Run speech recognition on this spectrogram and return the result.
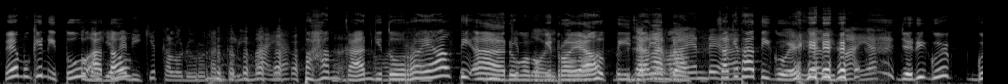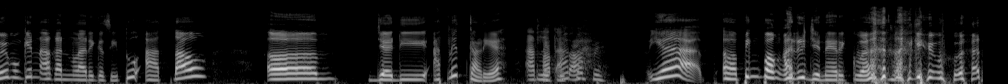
Ya mungkin itu Oh, atau dikit kalau di urutan kelima ya. paham kan Oh, gitu iya. royalti. Aduh ngomongin royalti, jangan dong. lain deh, Sakit ah. hati gue. Iya, lima ya. Jadi gue gue mungkin akan lari ke situ atau em, jadi atlet kali ya. Atlet, Atlet apa? apa? Ya eh, pingpong, aduh generik banget lagi buat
